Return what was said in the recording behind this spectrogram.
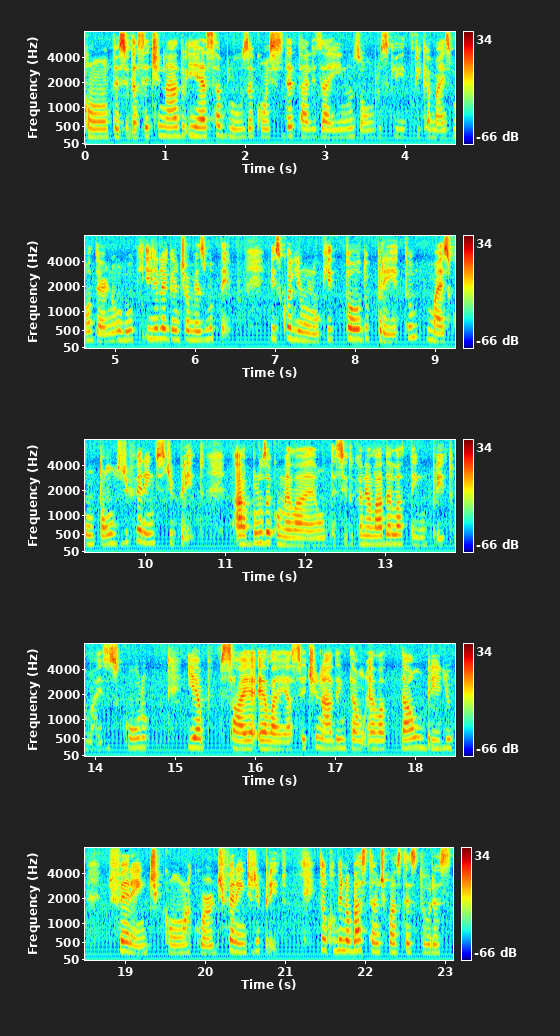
com tecido acetinado e essa blusa com esses detalhes aí nos ombros que fica mais moderno o look e elegante ao mesmo tempo. Escolhi um look todo preto, mas com tons diferentes de preto. A blusa, como ela é um tecido canelado, ela tem um preto mais escuro e a saia ela é acetinada, então ela dá um brilho diferente com uma cor diferente de preto. Então combinou bastante com as texturas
